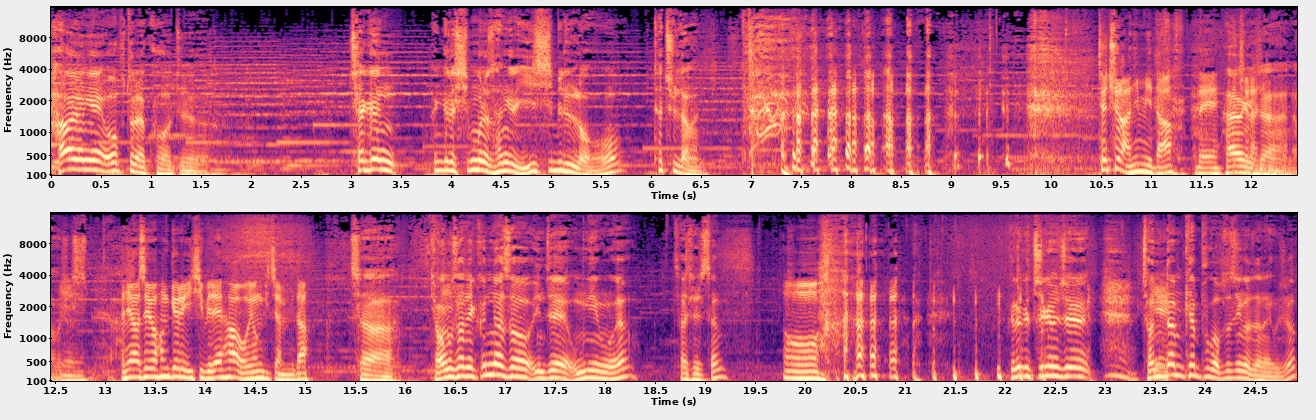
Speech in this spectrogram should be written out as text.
하영의 오프 더 레코드. 최근 한겨레 신문에서 한겨레21로 퇴출당한 퇴출 아닙니다. 네. 하영 기자 아닙니다. 나오셨습니다. 예. 안녕하세요. 한겨레 21의 하어영 기자입니다. 자, 경선이 끝나서 이제 옮긴 거예요? 사실상? 어, 그렇게 지금 이제 전담 캠프가 없어진 거잖아요, 그죠?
